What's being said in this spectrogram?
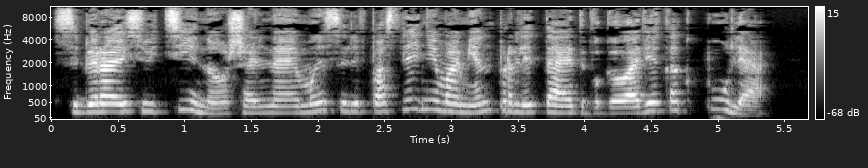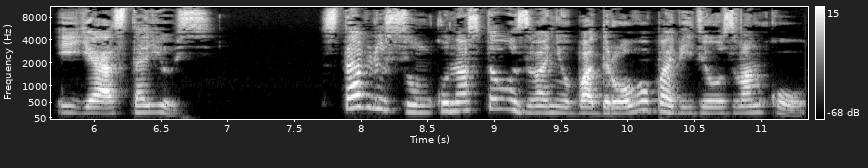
Собираюсь уйти, но шальная мысль в последний момент пролетает в голове, как пуля, и я остаюсь. Ставлю сумку на стол и звоню Бодрову по видеозвонку.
